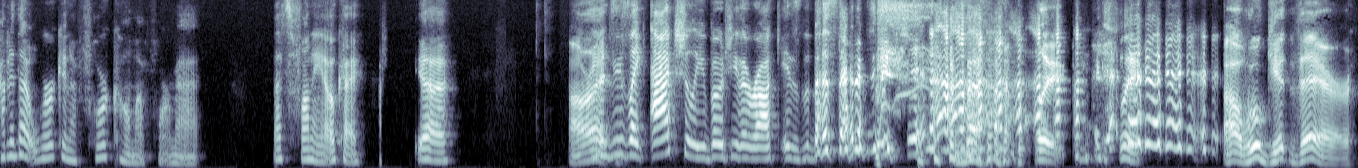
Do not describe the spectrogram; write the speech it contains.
How did that work in a four koma format? That's funny. Okay. Yeah. All right. And he's like, actually, Bocchi the Rock is the best adaptation. oh, we'll get there.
